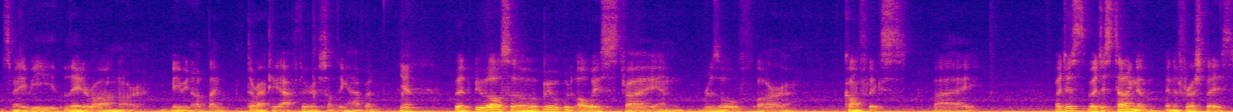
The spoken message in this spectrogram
it's maybe later on or maybe not like directly after something happened Yeah. But we would also we would always try and resolve our conflicts by by just by just telling them in the first place.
